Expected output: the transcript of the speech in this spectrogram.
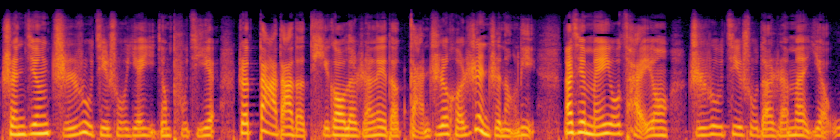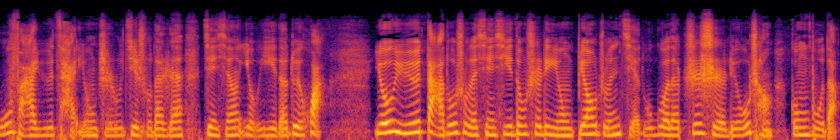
神经植入技术也已经普及，这大大的提高了人类的感知和认知能力。那些没有采用植入技术的人们也无法与采用植入技术的人进行有益的对话，由于大多数的信息都是利用标准解读过的知识流程公布的，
